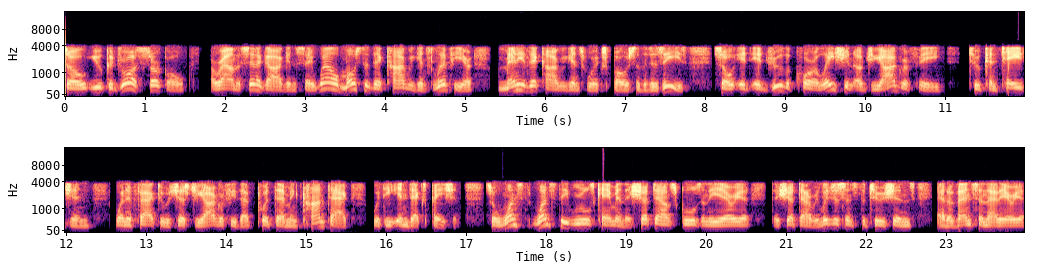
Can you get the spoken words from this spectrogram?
So you could draw a circle around the synagogue and say, well, most of their congregants live here. Many of their congregants were exposed to the disease. So it, it drew the correlation of geography to contagion when in fact it was just geography that put them in contact with the index patient. So once once the rules came in, they shut down schools in the area, they shut down religious institutions and events in that area.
